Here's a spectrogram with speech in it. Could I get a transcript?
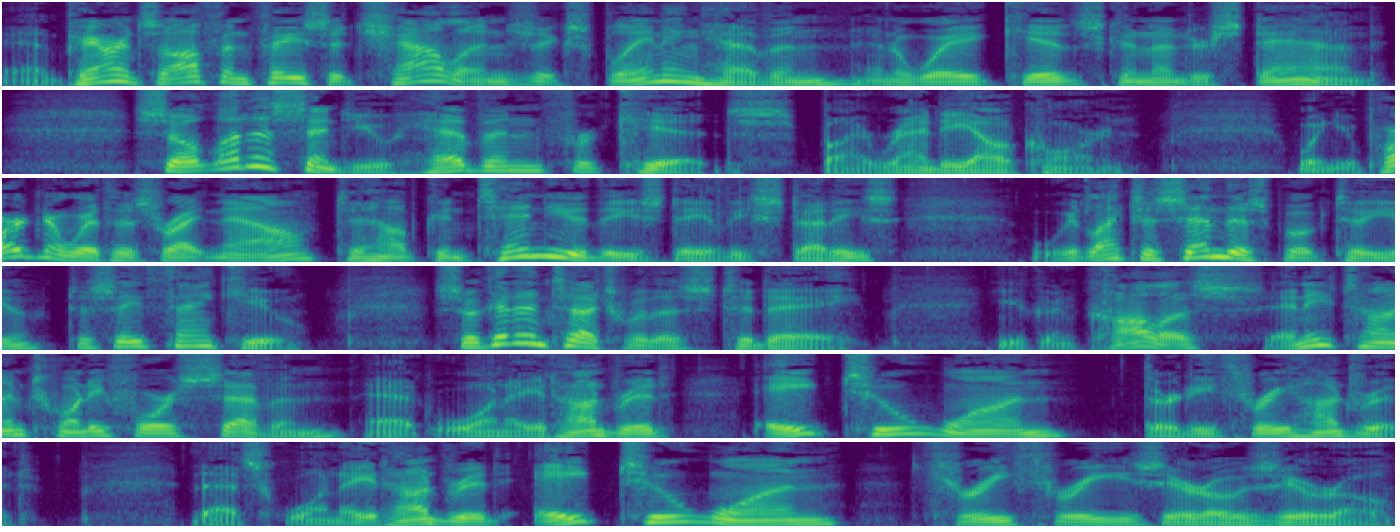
And parents often face a challenge explaining heaven in a way kids can understand. So let us send you Heaven for Kids by Randy Alcorn. When you partner with us right now to help continue these daily studies, we'd like to send this book to you to say thank you. So get in touch with us today. You can call us anytime 24 7 at 1 800 821 3300. That's 1 800 821 3300.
